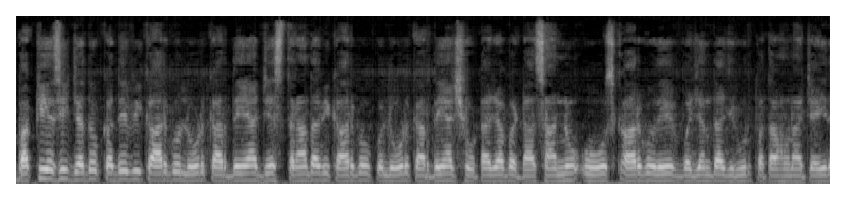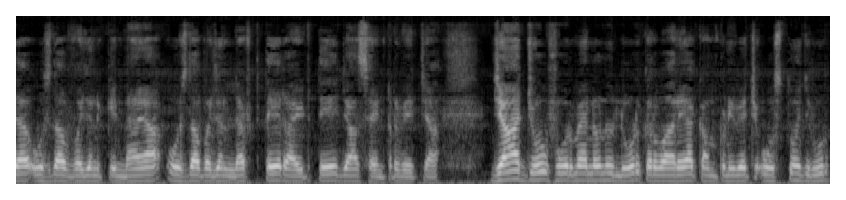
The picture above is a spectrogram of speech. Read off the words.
ਬਾਕੀ ਅਸੀਂ ਜਦੋਂ ਕਦੇ ਵੀ ਕਾਰਗੋ ਲੋਡ ਕਰਦੇ ਆ ਜਿਸ ਤਰ੍ਹਾਂ ਦਾ ਵੀ ਕਾਰਗੋ ਕੋ ਲੋਡ ਕਰਦੇ ਆ ਛੋਟਾ ਜਾਂ ਵੱਡਾ, ਸਾਨੂੰ ਉਸ ਕਾਰਗੋ ਦੇ ਵਜਨ ਦਾ ਜ਼ਰੂਰ ਪਤਾ ਹੋਣਾ ਚਾਹੀਦਾ। ਉਸ ਦਾ ਵਜਨ ਕਿੰਨਾ ਆ, ਉਸ ਦਾ ਵਜਨ ਲੈਫਟ ਤੇ ਰਾਈਟ ਤੇ ਜਾਂ ਸੈਂਟਰ ਵਿੱਚ ਆ। ਜਾਂ ਜੋ ਫੋਰਮੈਨ ਉਹਨੂੰ ਲੋਡ ਕਰਵਾ ਰਿਹਾ ਕੰਪਨੀ ਵਿੱਚ, ਉਸ ਤੋਂ ਜ਼ਰੂਰ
